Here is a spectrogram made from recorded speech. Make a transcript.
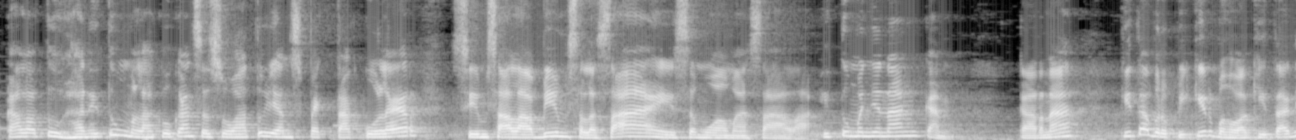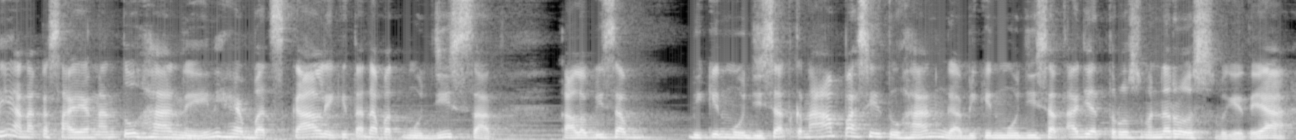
kalau Tuhan itu melakukan sesuatu yang spektakuler, simsalabim selesai semua masalah. Itu menyenangkan. Karena kita berpikir bahwa kita ini anak kesayangan Tuhan nih. Ini hebat sekali, kita dapat mujizat. Kalau bisa bikin mujizat, kenapa sih Tuhan nggak bikin mujizat aja terus-menerus begitu ya?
